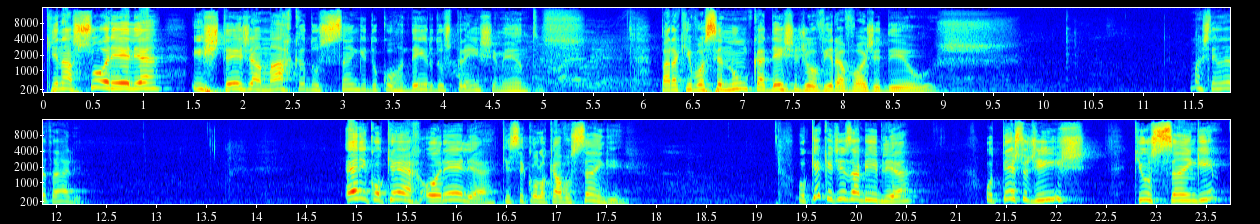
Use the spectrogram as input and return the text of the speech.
que na sua orelha esteja a marca do sangue do cordeiro dos preenchimentos para que você nunca deixe de ouvir a voz de Deus. Mas tem um detalhe. Era em qualquer orelha que se colocava o sangue? O que, que diz a Bíblia? O texto diz que o sangue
